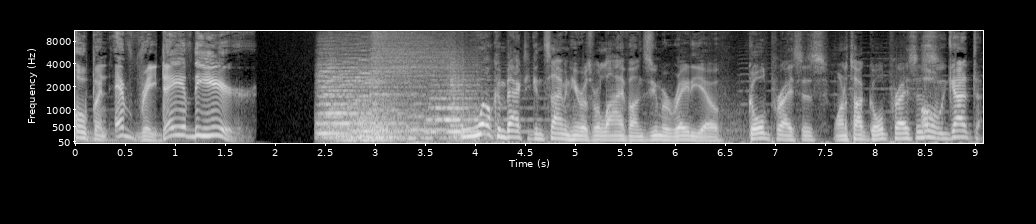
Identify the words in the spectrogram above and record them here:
Open every day of the year. Welcome back to Consignment Heroes. We're live on Zoomer Radio. Gold prices. Want to talk gold prices? Oh, we got. To,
